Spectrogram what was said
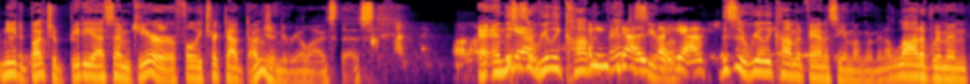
need a bunch of BDSM gear or a fully tricked out dungeon to realize this. And, and this is a really common I mean, does, fantasy. but among, yeah. this is a really common fantasy among women. A lot of women,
